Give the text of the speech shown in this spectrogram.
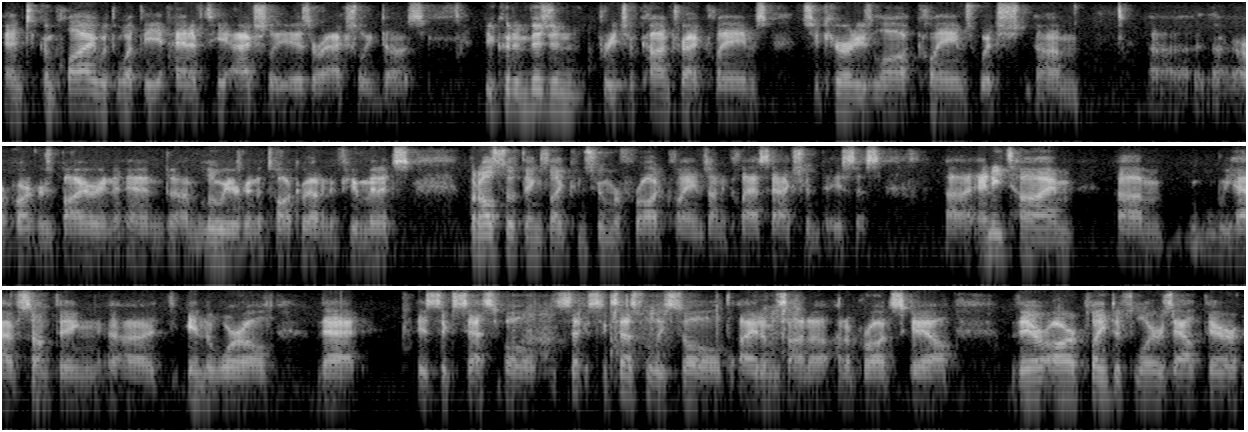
and to comply with what the NFT actually is or actually does. You could envision breach of contract claims, securities law claims, which um, uh, our partners Byron and um, Louis are going to talk about in a few minutes, but also things like consumer fraud claims on a class action basis. Uh, anytime um, we have something uh, in the world that is successful, successfully sold items on a, on a broad scale, there are plaintiffs' lawyers out there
